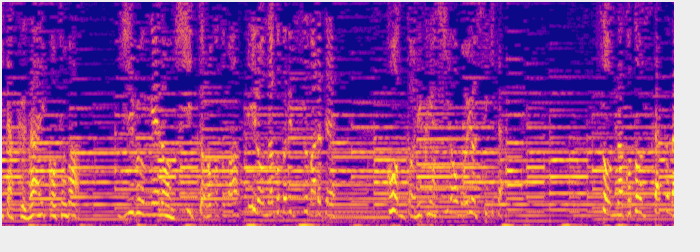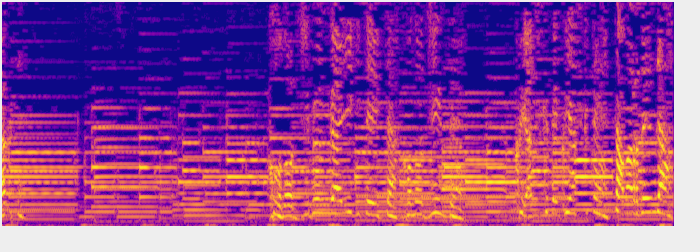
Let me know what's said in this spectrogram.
きたくない言葉、自分への嫉妬の言葉、いろんなことに包まれて、本当に悔しい思いをしてきた。そんなことをしたくなくて。この自分が生きていたこの人生、悔しくて悔しくてたまらねえんだ。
